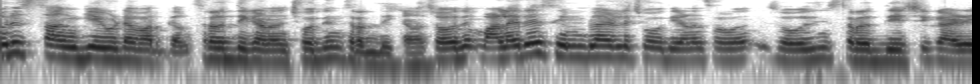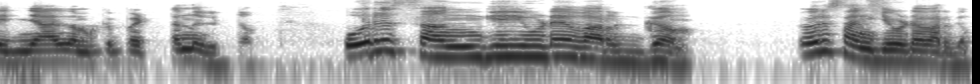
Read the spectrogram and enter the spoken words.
ഒരു സംഖ്യയുടെ വർഗം ശ്രദ്ധിക്കണം ചോദ്യം ശ്രദ്ധിക്കണം. ചോദ്യം വളരെ സിമ്പിൾ ആയിട്ടുള്ള ചോദ്യമാണ്. ചോദ്യം ശ്രദ്ധിച്ചു കഴിഞ്ഞാൽ നമുക്ക് പെട്ടെന്ന് കിട്ടും. ഒരു സംഖ്യയുടെ വർഗം ഒരു സംഖ്യയുടെ വർഗം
